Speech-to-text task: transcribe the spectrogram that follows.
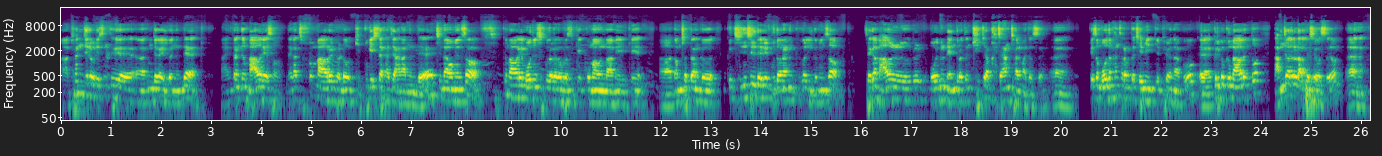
아, 편지를 우리 승태 어, 형제가 읽었는데 아, 일단 그 마을에서 내가 처음 마을을 별로 기쁘게 시작하지 않았는데 지나오면서 그 마을의 모든 식구들과 더불어서 이렇게 고마운 마음이 이렇게 어, 넘쳤던 그, 그 진실됨이 묻어나는 그걸 읽으면서 제가 마을을 모임을 만들었던 취지와 가장 잘 맞았어요. 예. 그래서 모든 한 사람을 더 재미있게 표현하고, 예, 그리고 그 마을은 또 남자들을 앞에 세웠어요. 예.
